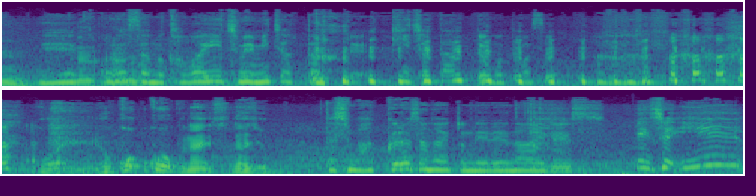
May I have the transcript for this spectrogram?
うん、ね心安さんの可愛い一面見ちゃったって聞いちゃったって思ってますよ。怖いこ怖くないです。大丈夫。私真っ暗じゃないと寝れないです。えじゃあ家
